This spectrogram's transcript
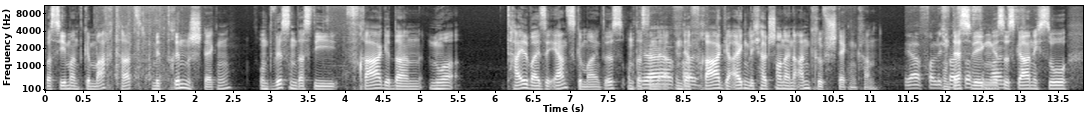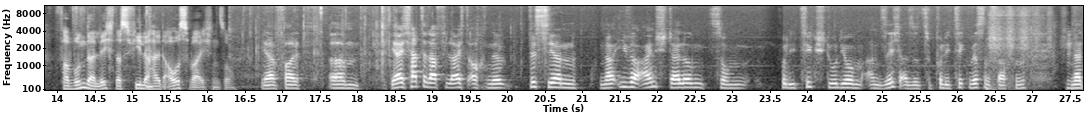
was jemand gemacht hat, mit drinnen stecken und wissen, dass die Frage dann nur teilweise ernst gemeint ist und dass Ja, in, der, in der. Frage eigentlich halt schon ein Angriff stecken kann. Ja, voll. Ich und weiß, deswegen ist es gar nicht so verwunderlich, dass viele halt ausweichen so. Ja, voll. Ähm, ja, ich hatte da vielleicht auch eine bisschen naive Einstellung zum Politikstudium an sich, also zu Politikwissenschaften. Na,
